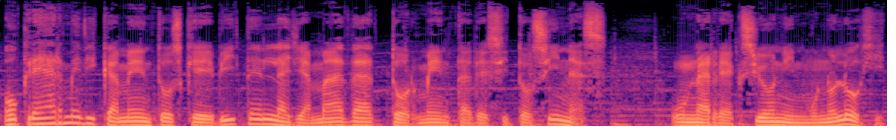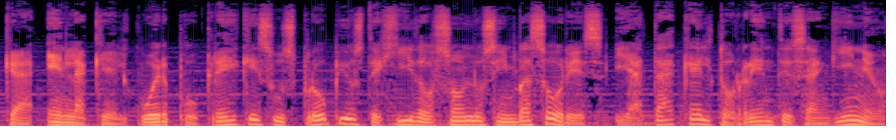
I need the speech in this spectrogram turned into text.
o crear medicamentos que eviten la llamada tormenta de citocinas, una reacción inmunológica en la que el cuerpo cree que sus propios tejidos son los invasores y ataca el torrente sanguíneo.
